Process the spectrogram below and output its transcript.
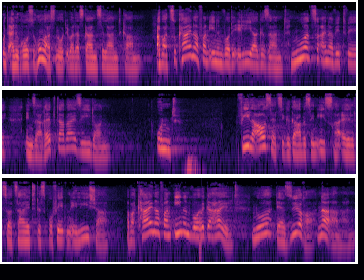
und eine große Hungersnot über das ganze Land kam. Aber zu keiner von ihnen wurde Elia gesandt, nur zu einer Witwe in Sarepta bei Sidon. Und viele Aussätzige gab es in Israel zur Zeit des Propheten Elisha, aber keiner von ihnen wurde geheilt, nur der Syrer Naaman.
